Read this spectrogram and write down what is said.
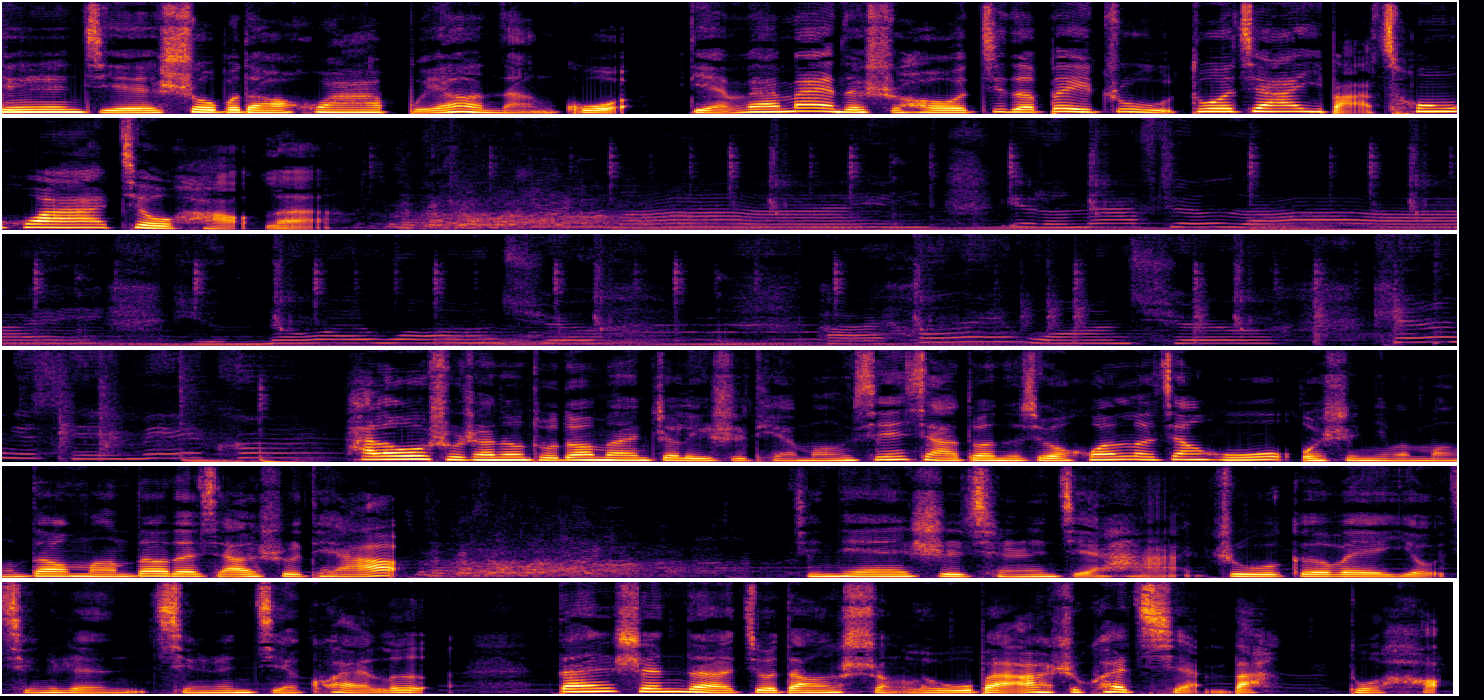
情人节收不到花不要难过，点外卖的时候记得备注多加一把葱花就好了。Hello，蜀山的土豆们，这里是甜萌仙侠段子秀《欢乐江湖》，我是你们萌豆萌豆的小薯条。今天是情人节哈，祝各位有情人情人节快乐！单身的就当省了五百二十块钱吧，多好。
